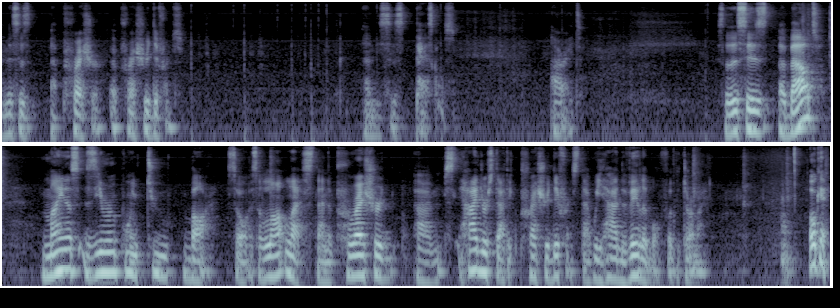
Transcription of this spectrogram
and this is a pressure, a pressure difference. And this is pascals. All right. So this is about minus 0.2 bar. So it's a lot less than the pressure, um, hydrostatic pressure difference that we had available for the turbine. Okay,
